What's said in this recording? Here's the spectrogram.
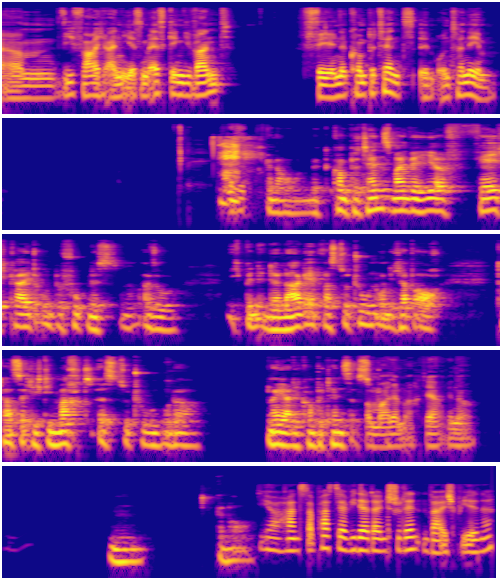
Ähm, wie fahre ich einen ISMS gegen die Wand? Fehlende Kompetenz im Unternehmen. Genau, mit Kompetenz meinen wir hier Fähigkeit und Befugnis. Also ich bin in der Lage, etwas zu tun und ich habe auch tatsächlich die Macht, es zu tun oder naja, die Kompetenz ist. Normale Macht, ja, genau. Mhm. Genau. Ja, Hans, da passt ja wieder dein Studentenbeispiel, ne?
